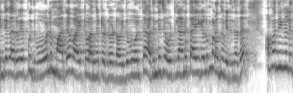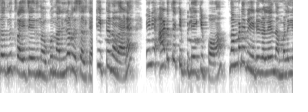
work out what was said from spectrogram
എന്റെ കറിവേപ്പ് ഇതുപോലെ മരമായിട്ട് വന്നിട്ടുണ്ട് കേട്ടോ. ഇതുപോലത്തെ അതിന്റെ ചുവട്ടിലാണ് തൈകളും വളർന്നു വരുന്നത്. അപ്പോൾ നിങ്ങൾ ഇതൊന്ന് ട്രൈ ചെയ്ത് നോക്കൂ നല്ല റിസൾട്ട് കിട്ടുന്നതാണ്. ഇനി അടുത്ത ടിപ്പിലേക്ക് പോവാം. നമ്മുടെ വീടുകളിൽ നമ്മൾ ഈ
